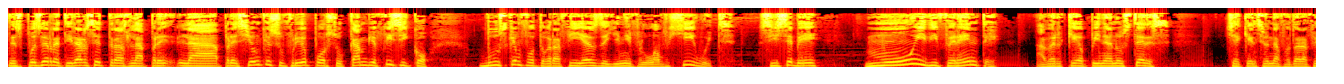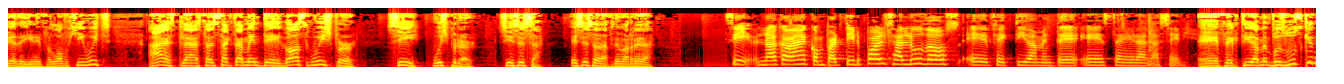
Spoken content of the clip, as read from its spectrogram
después de retirarse tras la, pre- la presión que sufrió por su cambio físico. Busquen fotografías de Jennifer Love Hewitt. Sí se ve muy diferente. A ver qué opinan ustedes. Chequense una fotografía de Jennifer Love Hewitt. Ah, está, exactamente Ghost Whisper. Sí, Whisperer. Sí, es esa. Es esa, Dafne Barrera. Sí, lo acaban de compartir Paul, saludos. Efectivamente, esta era la serie. Efectivamente, pues busquen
